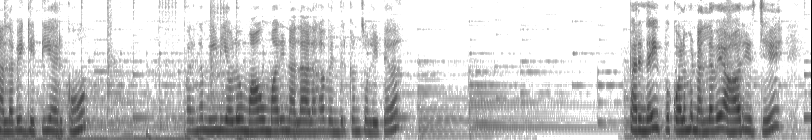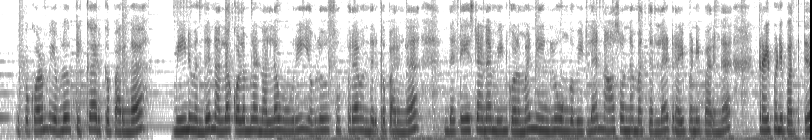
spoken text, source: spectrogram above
நல்லாவே கெட்டியாக இருக்கும். பாருங்கள் மீன் எவ்வளோ மாவு மாதிரி நல்லா அழகாக வெந்திருக்குன்னு சொல்லிட்டு. பாருங்கள் இப்போ குழம்பு நல்லாவே ஆறிடுச்சு. இப்போ குழம்பு எவ்வளோ திக்காக இருக்க பாருங்கள் மீன் வந்து நல்லா குழம்புல நல்லா ஊறி எவ்வளோ சூப்பராக வந்திருக்கு பாருங்கள் இந்த டேஸ்டான மீன் குழம்பு நீங்களும் உங்கள் வீட்டில் நான் சொன்ன மெத்தடில் ட்ரை பண்ணி பாருங்கள் ட்ரை பண்ணி பார்த்துட்டு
